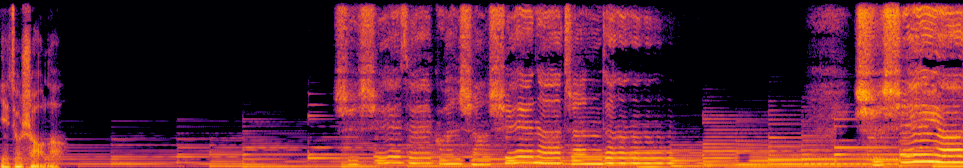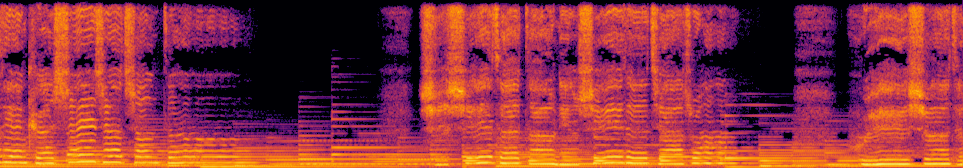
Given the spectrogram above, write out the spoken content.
也就少了。是谁在关上谁那盏灯？是谁要点开谁这盏灯？是谁在悼念谁的假装会舍得？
